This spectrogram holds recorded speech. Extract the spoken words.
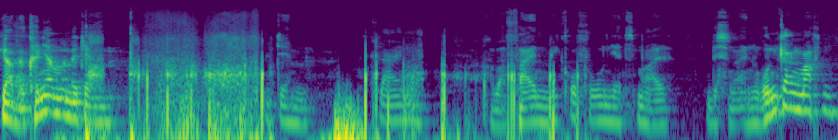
Ja, wir können ja mal mit dem, mit dem kleinen, aber feinen Mikrofon jetzt mal ein bisschen einen Rundgang machen,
